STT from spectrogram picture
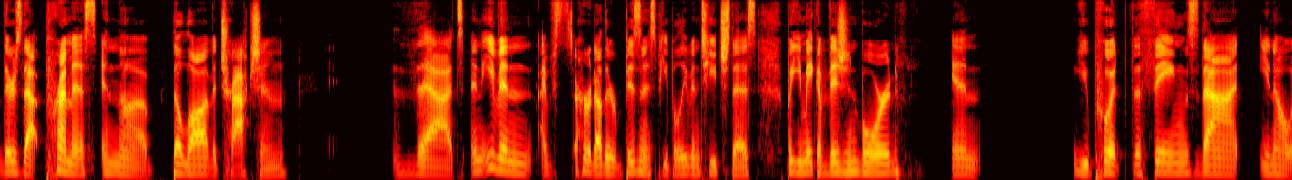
there's that premise in the the law of attraction that and even I've heard other business people even teach this, but you make a vision board and you put the things that, you know,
